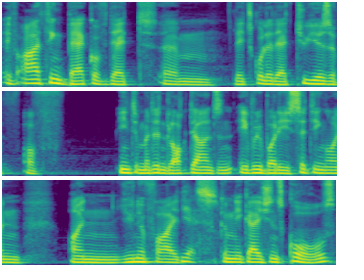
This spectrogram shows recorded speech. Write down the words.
if I think back of that, um, let's call it that two years of, of intermittent lockdowns and everybody sitting on on unified Yes. communications calls,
